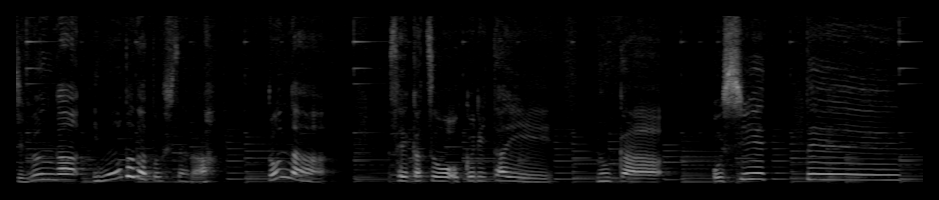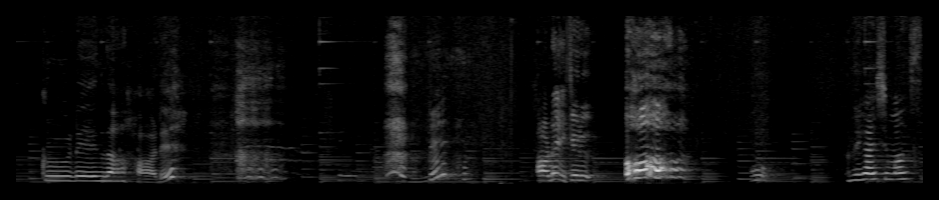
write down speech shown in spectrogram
自分が妹だとしたらどんな生活を送りたいのか教えてくれなはれ？あれいける。お願いします。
